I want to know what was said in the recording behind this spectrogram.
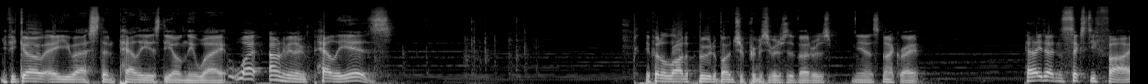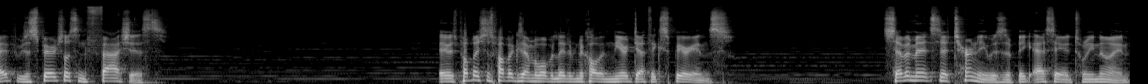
If you go AUS, then Pelley is the only way. What? I don't even know who Pelley is. They put a lot of boot a bunch of previously registered voters. Yeah, it's not great. Pelley died in 65. He was a spiritualist and fascist. It was published as a public example of what we later been called a near-death experience. Seven Minutes in Eternity was a big essay in 29.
